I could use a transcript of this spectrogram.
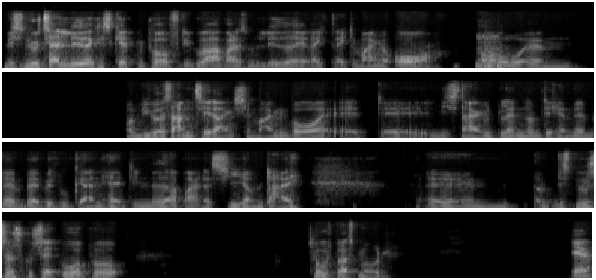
Hvis vi nu tager lederkasketten på, fordi du arbejder som leder i rigtig, rigtig mange år, mm. og øhm, og vi var sammen til et arrangement, hvor at, øh, vi snakkede blandt andet om det her med, hvad, hvad vil du gerne have, at dine medarbejdere siger om dig? Øh, og hvis du nu så skulle sætte ord på to spørgsmål. Ja.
